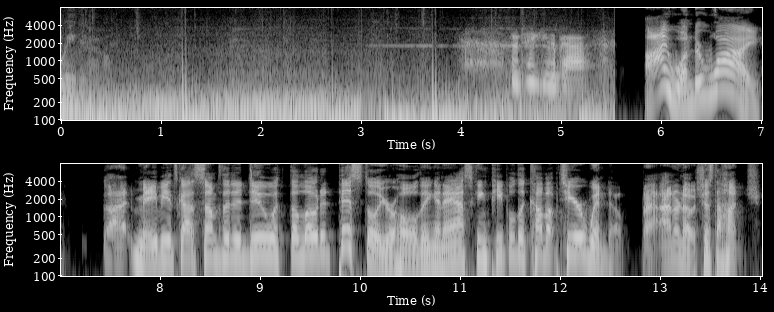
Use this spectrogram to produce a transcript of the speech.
We go. They're taking a pass. I wonder why. Uh, maybe it's got something to do with the loaded pistol you're holding and asking people to come up to your window. I I don't know, it's just a hunch.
